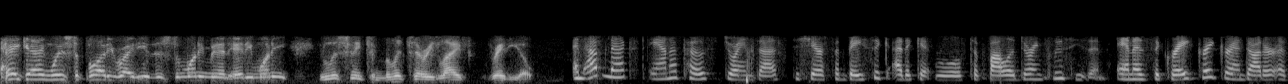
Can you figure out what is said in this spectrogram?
Hey gang, where's the party right here? This is the Money Man, Eddie Money. You're listening to Military Life Radio. And up next, Anna Post joins us to share some basic etiquette rules to follow during flu season. Anna is the great-great-granddaughter of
